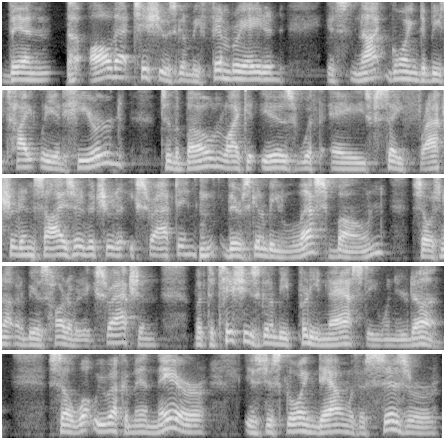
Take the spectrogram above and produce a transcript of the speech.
then all that tissue is going to be fimbriated. It's not going to be tightly adhered to the bone like it is with a, say, fractured incisor that you're extracting. Mm-hmm. There's going to be less bone, so it's not going to be as hard of an extraction, but the tissue is going to be pretty nasty when you're done. So what we recommend there is just going down with a scissor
